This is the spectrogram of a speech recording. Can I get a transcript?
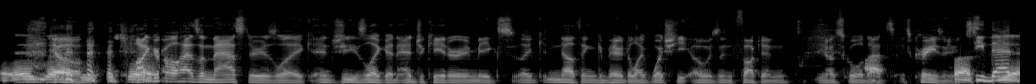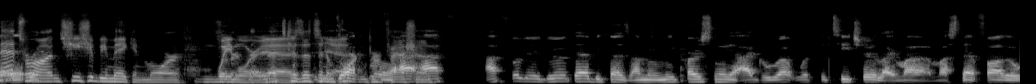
exactly, for sure. My girl has a master's, like, and she's like an educator and makes like nothing compared to like what she owes in fucking you know school. Uh, That's it's crazy. Trust- See that yeah, that's it- it- wrong. She should be making more. Way for- more, That's yeah, because it's an yeah. important Definitely. I- profession. I, I fully agree with that because I mean, me personally, I grew up with the teacher. Like my my stepfather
